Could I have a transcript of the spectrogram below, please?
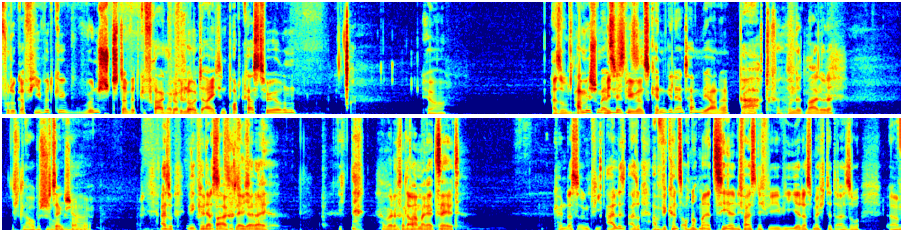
Fotografie wird gewünscht. Dann wird gefragt, wie viele. Leute eigentlich den Podcast hören. Ja. Also, Haben wir schon mal erzählt, wie wir uns kennengelernt haben? Ja, ne? Ach, du schon hundertmal, oder? ich glaube schon. Ich denke schon. ja. Ja. Also, wir können der das jetzt natürlich auch- Haben wir doch Ich schon ein glaube, paar Mal wir können- erzählt. Können das irgendwie alles, also, aber wir können es auch nochmal erzählen. Ich weiß nicht, wie, wie ihr das möchtet. Also, ähm,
